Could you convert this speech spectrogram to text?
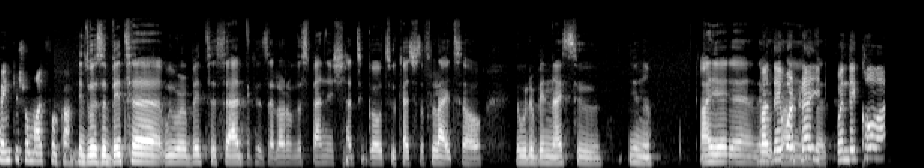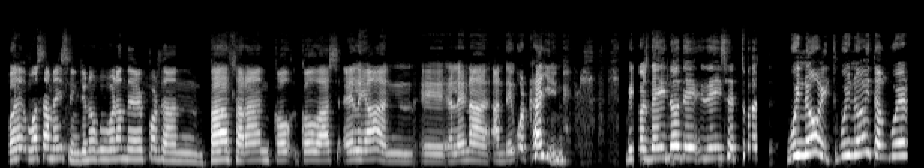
thank you so much for coming It was a bit, uh, we were a bit uh, sad because a lot of the Spanish had to go to catch the flight. So it would have been nice to, you know. Ah, yeah, yeah. They but were they were crying, crying but- when they called us. Well, it was amazing. You know, we were on the airport and Paz, Aran call, called us, Elia and uh, Elena, and they were crying because they know they, they said to us, "We know it, we know it," and we're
